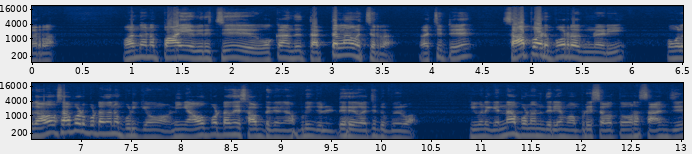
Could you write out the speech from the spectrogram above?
வர்றான் வந்தோடனே பாயை விரித்து உட்காந்து தட்டெல்லாம் வச்சிடுறான். வச்சுட்டு சாப்பாடு போடுறதுக்கு முன்னாடி உங்களுக்கு அவ சாப்பாடு போட்டால் தானே பிடிக்கும்? நீங்கள் அவ போட்டாதே சாப்பிட்டுக்கங்க அப்படின்னு சொல்லிட்டு வச்சுட்டு போயிடுவான். இவனுக்கு என்ன பண்ணணும்னு தெரியாமல் அப்படியே செவத்தோரம் சாஞ்சு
